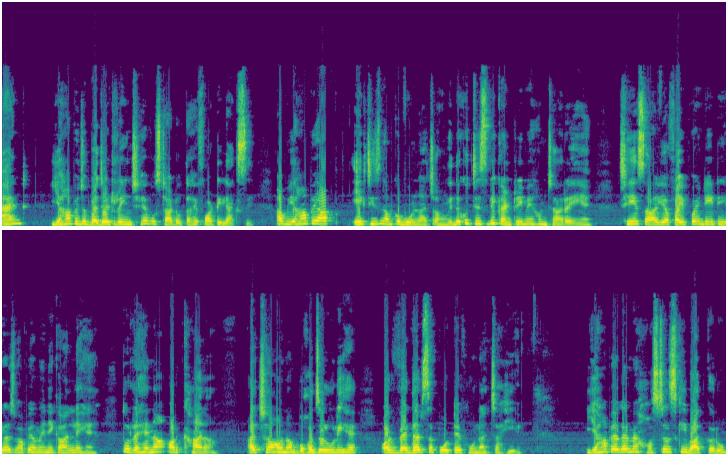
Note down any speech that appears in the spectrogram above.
एंड यहाँ पे जो बजट रेंज है, वो स्टार्ट होता है फोर्टी लैख से। अब यहाँ पे आप एक चीज़ मैं आपको बोलना चाहूँगी, देखो जिस भी कंट्री में हम जा रहे हैं छः साल या फाइव पॉइंट एट ईयर्स वहाँ पे हमें निकालने हैं तो रहना और खाना अच्छा होना बहुत ज़रूरी है और वेदर सपोर्टिव होना चाहिए। यहाँ पे अगर मैं हॉस्टल्स की बात करूँ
